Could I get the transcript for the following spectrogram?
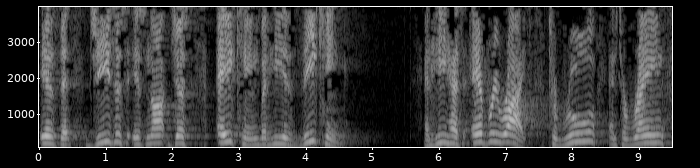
is that Jesus is not just a king, but He is the king. And He has every right to rule and to reign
